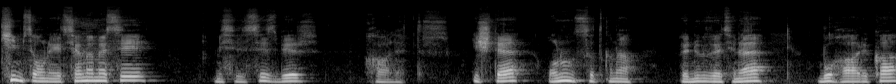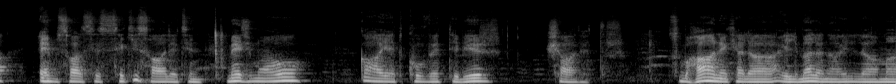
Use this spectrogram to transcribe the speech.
kimse ona yetişememesi misilsiz bir halettir. İşte onun sıdkına ve nübüvvetine bu harika emsalsiz sekiz haletin mecmuu gayet kuvvetli bir şehadettir. Subhaneke la ilme lena illa ma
